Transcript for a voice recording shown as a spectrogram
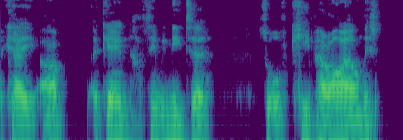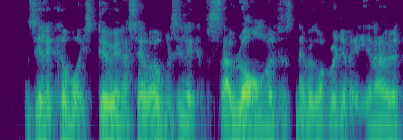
Okay, uh, again, I think we need to sort of keep our eye on this Zilliqa, what it's doing. I said, well, Zilliqa for so long, I just never got rid of it, you know, and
